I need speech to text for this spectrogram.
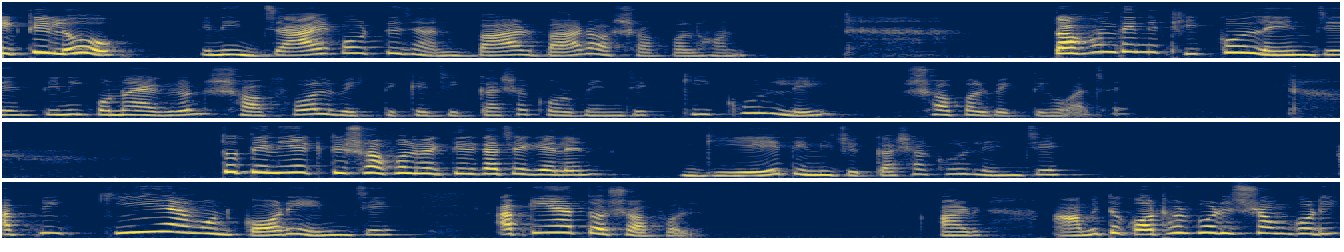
একটি লোক, তিনি যাই করতে যান, বারবার অসফল হন। তখন তিনি ঠিক করলেন যে, তিনি কোনো একজন সফল ব্যক্তিকে জিজ্ঞাসা করবেন যে, কি করলেই সফল ব্যক্তি হওয়া যায়। তো তিনি একটি সফল ব্যক্তির কাছে গেলেন। গিয়ে তিনি জিজ্ঞাসা করলেন যে, আপনি কি এমন করেন যে, আপনি এত সফল? আর আমি তো কঠোর পরিশ্রম করি,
